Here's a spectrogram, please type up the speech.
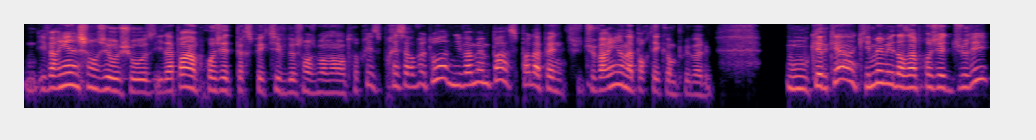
il va rien changer aux choses, il n'a pas un projet de perspective de changement dans l'entreprise. Préserve-toi, n'y va même pas, c'est pas la peine. Tu, tu vas rien apporter comme plus-value. Ou quelqu'un qui même est dans un projet de durée,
